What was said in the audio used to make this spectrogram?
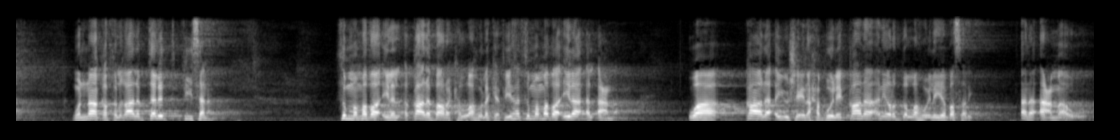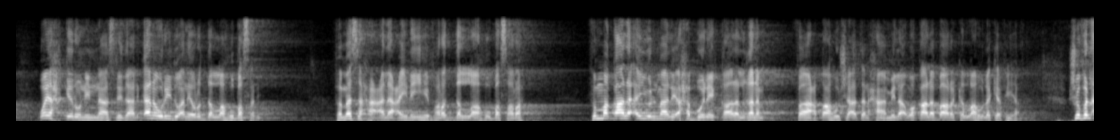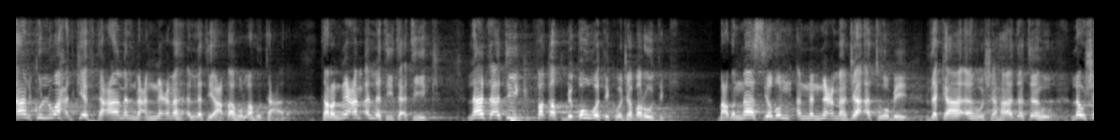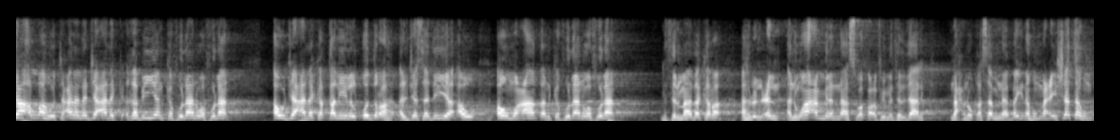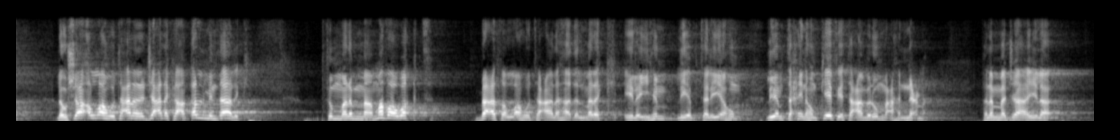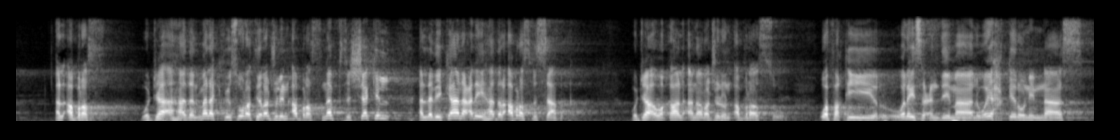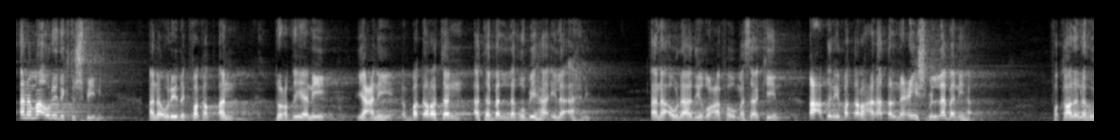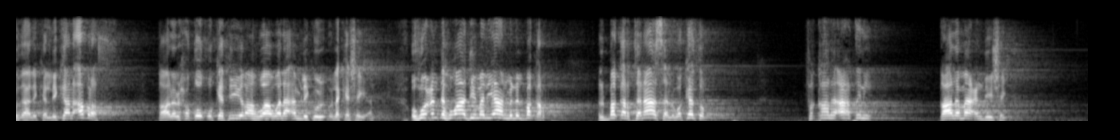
والناقة في الغالب تلد في سنة. ثم مضى إلى قال بارك الله لك فيها. ثم مضى إلى الأعمى. وقال أي شيء أحب إليك؟ قال أن يرد الله إلي بصري. أنا أعمى ويحقرني الناس لذلك. أنا أريد أن يرد الله بصري. فمسح على عينيه فرد الله بصره. ثم قال أي المال أحب إليك؟ قال الغنم. فأعطاه شاة حاملة وقال بارك الله لك فيها. شوف الآن كل واحد كيف تعامل مع النعمة التي أعطاه الله تعالى. ترى النعم التي تأتيك لا تأتيك فقط بقوتك وجبروتك. بعض الناس يظن أن النعمة جاءته بذكائه وشهادته. لو شاء الله تعالى لجعلك غبيا كفلان وفلان أو جعلك قليل القدرة الجسدية أو, أو معاقا كفلان وفلان. مثل ما ذكر أهل العلم أنواعا من الناس وقعوا في مثل ذلك. نحن قسمنا بينهم معيشتهم. لو شاء الله تعالى لجعلك أقل من ذلك. ثم لما مضى وقت بعث الله تعالى هذا الملك إليهم ليبتليهم. ليمتحنهم. كيف يتعاملون مع النعمة فلما جاء إلى الأبرص وجاء هذا الملك في صورة رجل أبرص نفس الشكل الذي كان عليه هذا الأبرص في السابق. وجاء وقال أنا رجل أبرص وفقير وليس عندي مال ويحقرني الناس. أنا ما أريدك تشفيني. أنا أريدك فقط أن تعطيني يعني بقرة أتبلغ بها إلى أهلي. أنا أولادي ضعفاء ومساكين. أعطني بقرة على الأقل نعيش من لبنها. فقال له ذلك اللي كان أبرص. قال الحقوق كثيرة ولا أملك لك شيئا. وهو عنده وادي مليان من البقر. البقر تناسل وكثر. فقال أعطني. قال ما عندي شيء.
